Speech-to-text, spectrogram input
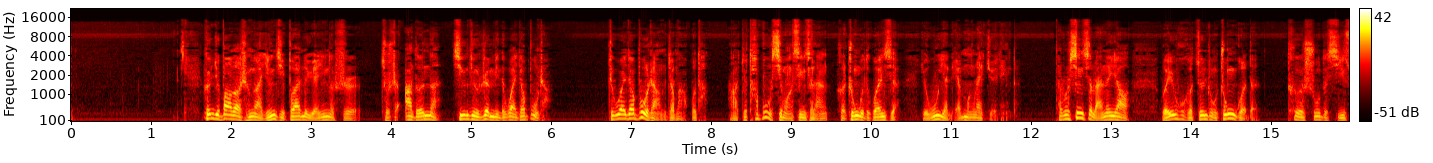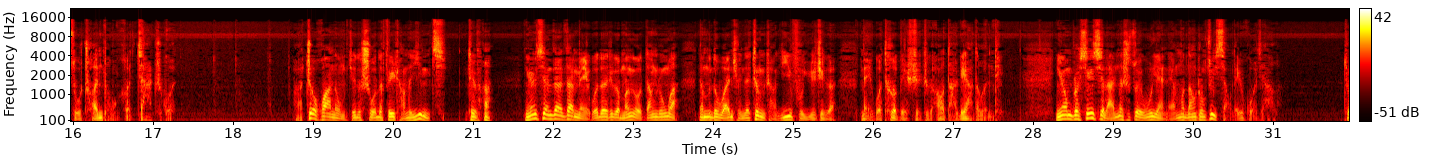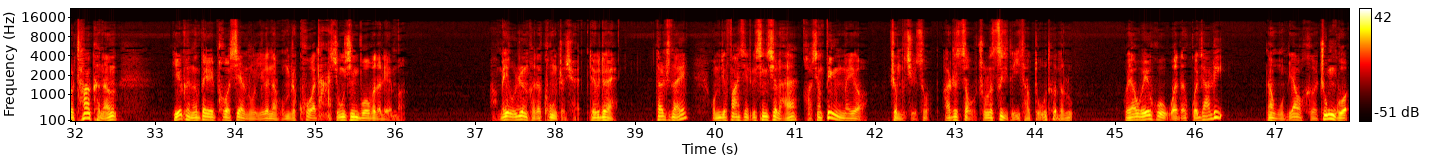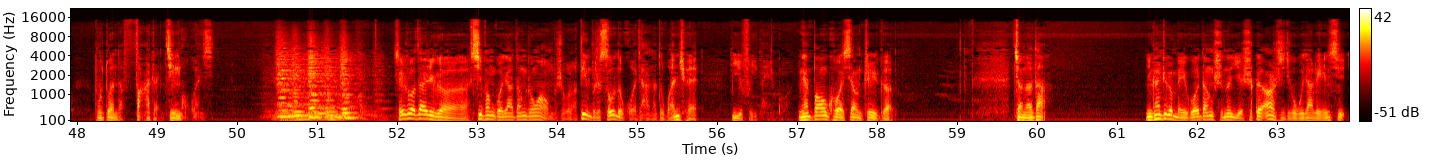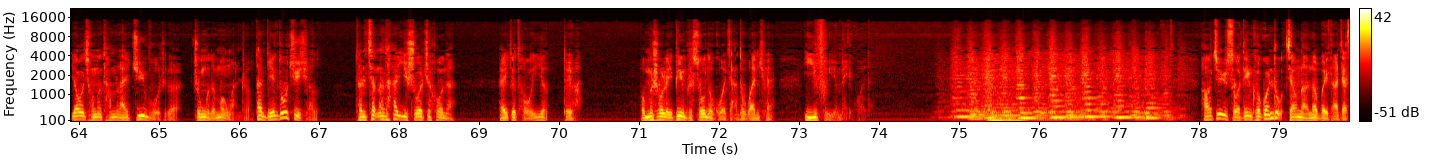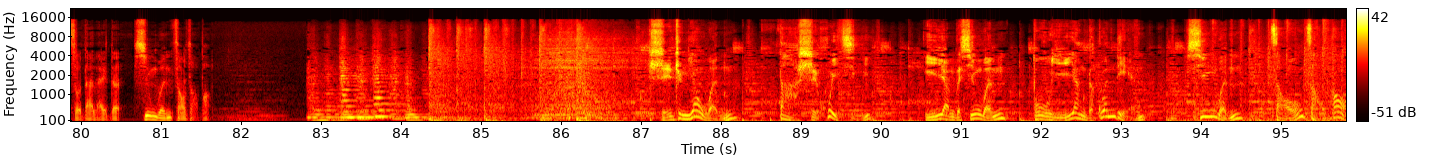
根据报道称啊，引起不安的原因呢是，就是阿德恩呢新晋任命的外交部长，这个外交部长呢叫马布塔啊，就他不希望新西兰和中国的关系啊由五眼联盟来决定的。他说新西兰呢要维护和尊重中国的特殊的习俗、传统和价值观。啊，这话呢我们觉得说的非常的硬气，对吧？你看现在在美国的这个盟友当中啊，那么都完全在政治上依附于这个美国，特别是这个澳大利亚的问题。你看，我们说新西兰呢是最五眼联盟当中最小的一个国家了，就是它可能也可能被迫陷入一个呢，我们是扩大雄心勃勃的联盟，啊，没有任何的控制权，对不对？但是呢，哎，我们就发现这个新西兰好像并没有这么去做，而是走出了自己的一条独特的路。我要维护我的国家利益，那我们要和中国不断的发展经贸关系。所以说，在这个西方国家当中啊，我们说了，并不是所有的国家呢都完全依附于美国。你看，包括像这个加拿大，你看这个美国当时呢也是跟二十几个国家联系，要求呢他们来拘捕这个中国的孟晚舟，但别人都拒绝了。但是加拿大一说之后呢，哎，就同意了，对吧？我们说了，也并不是所有的国家都完全依附于美国的。好，继续锁定和关注江南呢为大家所带来的新闻早早报。时政要闻，大事汇集，一样的新闻，不一样的观点。新闻早早报，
